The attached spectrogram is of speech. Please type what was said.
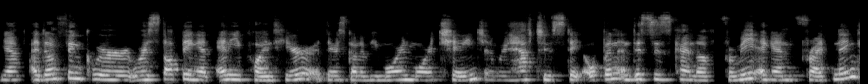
yeah, I don't think we're we're stopping at any point here. There's going to be more and more change, and we have to stay open. And this is kind of for me again frightening.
